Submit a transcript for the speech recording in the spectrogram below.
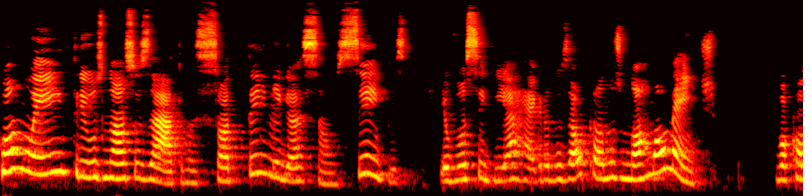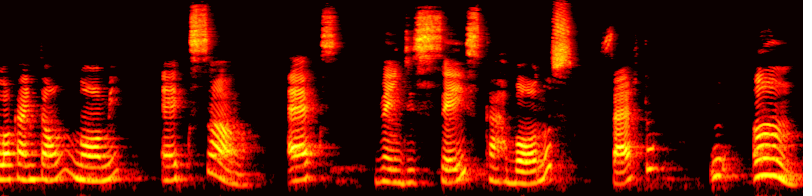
Como entre os nossos átomos só tem ligação simples, eu vou seguir a regra dos alcanos normalmente. Vou colocar então o nome hexano. X vem de seis carbonos, certo? O AN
